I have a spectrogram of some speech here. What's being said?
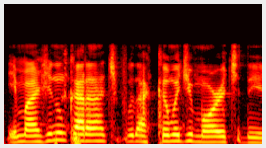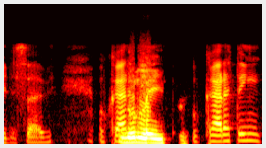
Imagina um cara tipo na cama de morte dele, sabe? O cara no leito. O cara tem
